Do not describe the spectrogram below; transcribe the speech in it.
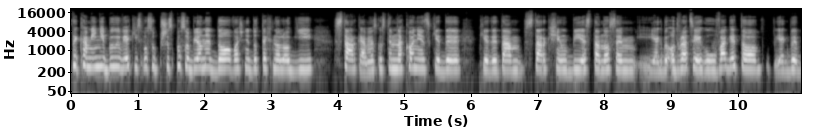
te kamienie były w jakiś sposób przysposobione do właśnie do technologii Starka. W związku z tym na koniec, kiedy, kiedy tam Stark się bije z Thanosem i jakby odwraca jego uwagę, to jakby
